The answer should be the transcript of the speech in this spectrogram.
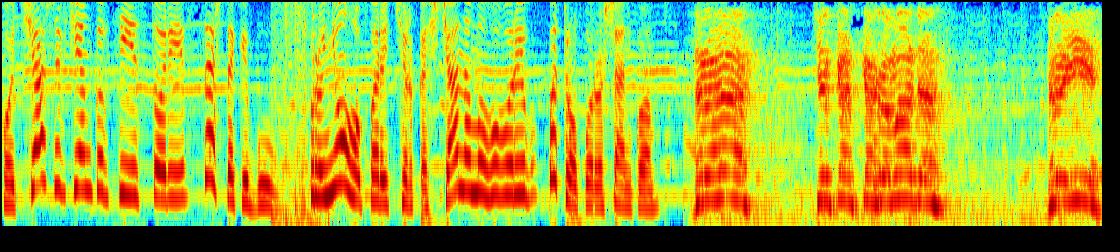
Хоча Шевченко в цій історії все ж таки був. Про нього перед черкащанами говорив Петро Порошенко. Дорога черкаська громада, дорогі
